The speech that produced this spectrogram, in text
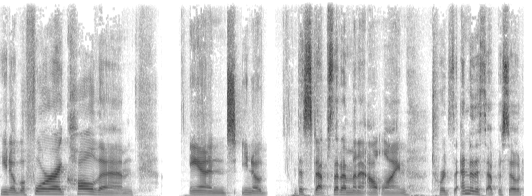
you know, before I call them. And, you know, the steps that I'm going to outline towards the end of this episode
